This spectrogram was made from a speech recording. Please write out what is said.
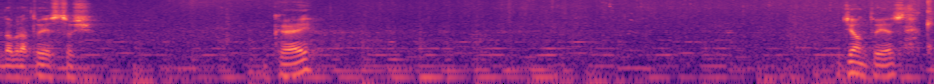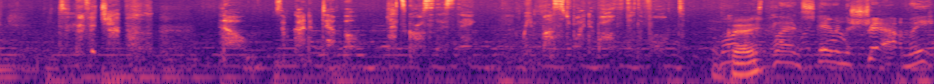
Dobra, tu jest coś. Okej. Gdzie on tu jest? Look, it's another chapel. No, some kind of temple. Let's cross this thing. We must find a path to the fort. Okej. This plan's scaring the shit out of me.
